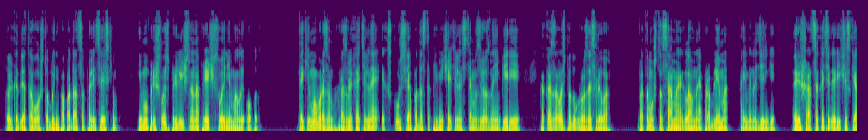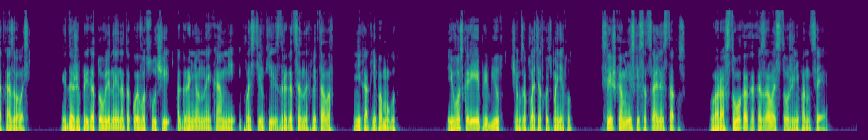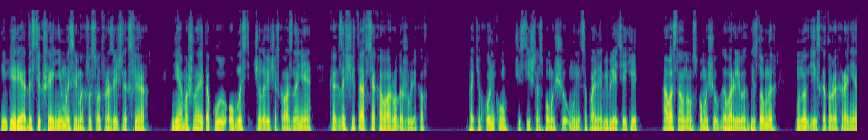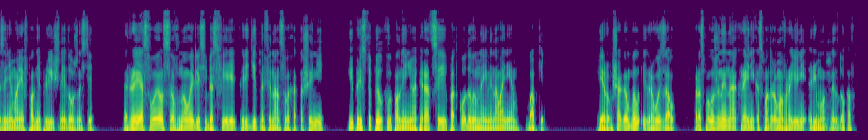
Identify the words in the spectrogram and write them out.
Только для того, чтобы не попадаться полицейским, ему пришлось прилично напрячь свой немалый опыт. Таким образом, развлекательная экскурсия по достопримечательностям Звездной Империи оказалась под угрозой срыва, потому что самая главная проблема, а именно деньги, решаться категорически отказывалась. И даже приготовленные на такой вот случай ограненные камни и пластинки из драгоценных металлов никак не помогут. Его скорее прибьют, чем заплатят хоть монету. Слишком низкий социальный статус. Воровство, как оказалось, тоже не панацея. Империя, достигшая немыслимых высот в различных сферах, не обошла и такую область человеческого знания, как защита от всякого рода жуликов. Потихоньку, частично с помощью муниципальной библиотеки, а в основном с помощью говорливых бездомных, многие из которых ранее занимали вполне приличные должности, Рэй освоился в новой для себя сфере кредитно-финансовых отношений и приступил к выполнению операции под кодовым наименованием «Бабки». Первым шагом был игровой зал, расположенный на окраине космодрома в районе ремонтных доков.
